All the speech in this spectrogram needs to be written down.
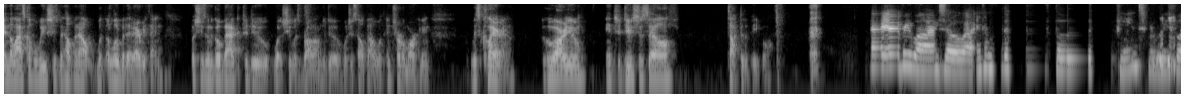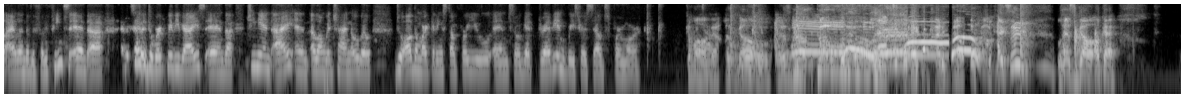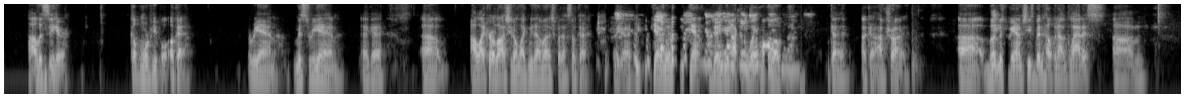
in the last couple weeks, she's been helping out with a little bit of everything, but she's going to go back to do what she was brought on to do, which is help out with internal marketing. Miss Claren, who are you? Introduce yourself. Talk to the people. Hi everyone. So uh, I'm from the Philippines, from the beautiful island of the Philippines, and uh, I'm excited to work with you guys. And uh, Chini and I, and along with Chano, will do all the marketing stuff for you. And so get ready and brace yourselves for more. Come on now, let's go. Let's go. Yay! Let's go. Let's go, Casey. Let's go. Okay. Uh, let's see here. A couple more people. Okay. Rianne, Miss Rianne. Okay. Uh, I like her a lot. She don't like me that much, but that's okay. Okay. You, you can't win. You can't. No, Jay, you're not gonna you win them all that over. much. Okay. Okay. I've tried. Uh, but Miss Rianne, she's been helping out Gladys. Um,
